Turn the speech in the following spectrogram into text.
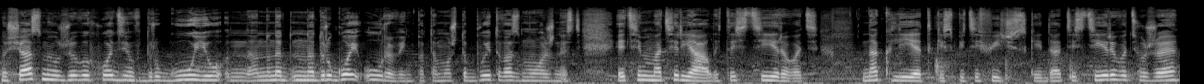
Но сейчас мы уже выходим в другую, на, на другой уровень, потому что будет возможность эти материалы тестировать на клетки специфические, да, тестировать уже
